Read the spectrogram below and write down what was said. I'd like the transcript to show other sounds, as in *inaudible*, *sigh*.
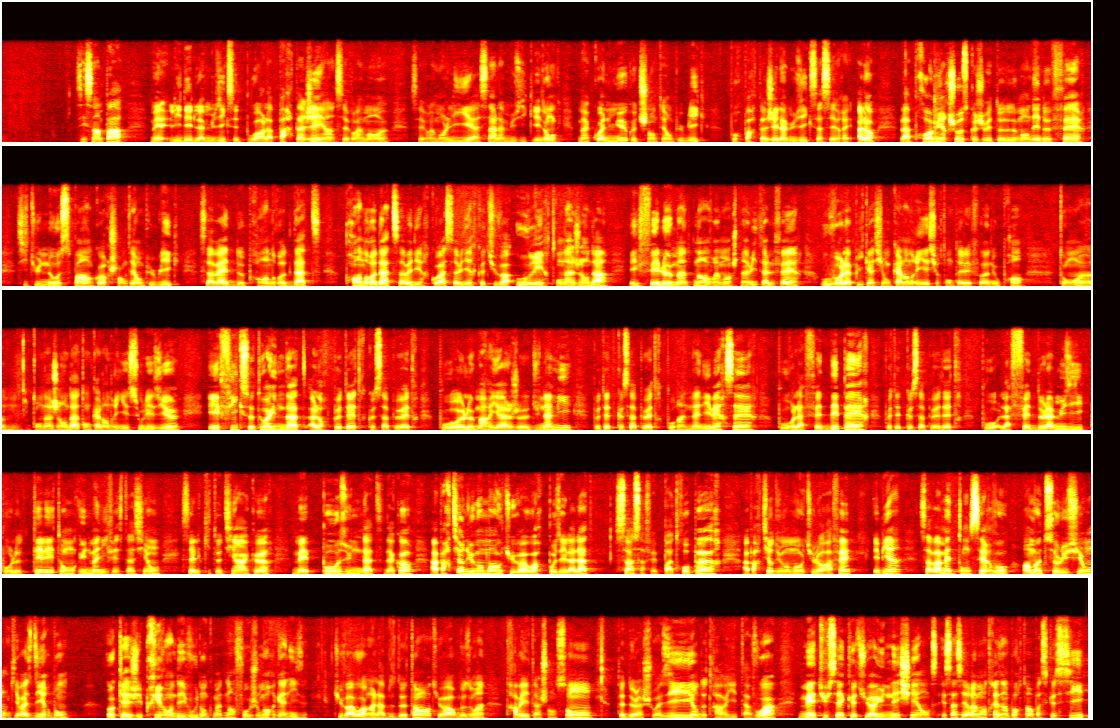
c'est sympa, mais l'idée de la musique, c'est de pouvoir la partager. Hein. C'est vraiment, euh, vraiment, lié à ça la musique. Et donc, ben, quoi de mieux que de chanter en public pour partager la musique, ça c'est vrai. Alors, la première chose que je vais te demander de faire si tu n'oses pas encore chanter en public, ça va être de prendre date. Prendre date, ça veut dire quoi? Ça veut dire que tu vas ouvrir ton agenda et fais-le maintenant. Vraiment, je t'invite à le faire. Ouvre l'application calendrier sur ton téléphone ou prends euh, ton, agenda, ton calendrier sous les yeux et fixe-toi une date. Alors peut-être que ça peut être pour euh, le mariage d'une amie, peut-être que ça peut être pour un anniversaire, pour la fête des pères, peut-être que ça peut être pour la fête de la musique, pour le téléthon, une manifestation, celle qui te tient à cœur, mais pose une date. D'accord? À partir du moment où tu vas avoir posé la date, ça, ça ne fait pas trop peur. À partir du moment où tu l'auras fait, eh bien, ça va mettre ton cerveau en mode solution qui va se dire « bon, Ok, j'ai pris rendez-vous donc maintenant il faut que je m'organise. Tu vas avoir un laps de temps, tu vas avoir besoin de travailler ta chanson, peut-être de la choisir, de travailler ta voix, mais tu sais que tu as une échéance. Et ça, c'est vraiment très important parce que si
